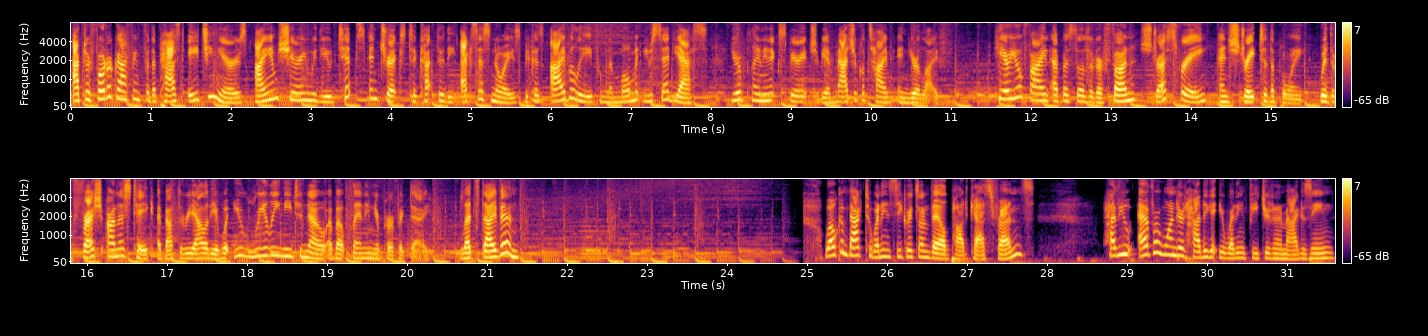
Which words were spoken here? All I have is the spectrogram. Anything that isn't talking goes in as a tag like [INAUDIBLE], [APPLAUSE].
After photographing for the past 18 years, I am sharing with you tips and tricks to cut through the excess noise because I believe from the moment you said yes, your planning experience should be a magical time in your life. Here you'll find episodes that are fun, stress free, and straight to the point, with a fresh, honest take about the reality of what you really need to know about planning your perfect day. Let's dive in. Welcome back to Wedding Secrets Unveiled podcast, friends. Have you ever wondered how to get your wedding featured in a magazine?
